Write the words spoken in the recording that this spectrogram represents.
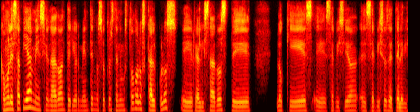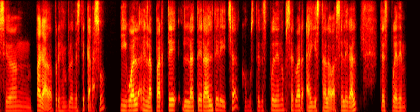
como les había mencionado anteriormente, nosotros tenemos todos los cálculos eh, realizados de lo que es eh, servicio, servicios de televisión pagada, por ejemplo, en este caso. Igual en la parte lateral derecha, como ustedes pueden observar, ahí está la base legal. Entonces pueden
